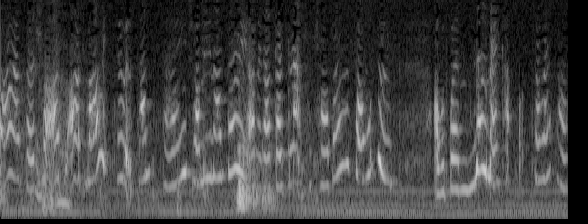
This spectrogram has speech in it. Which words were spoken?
I haven't, but I'd, I'd like to at some stage. I mean, I'm very, I mean, I'd go for natural childbirth. I would. I would wear no makeup whatsoever.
